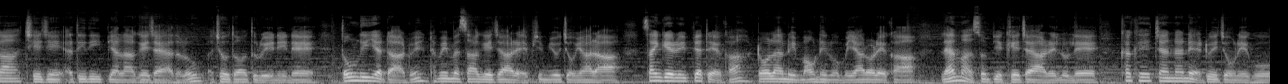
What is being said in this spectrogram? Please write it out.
ကားခြေချင်းအသီးသီးပြန်လာခဲ့ကြရသလိုအချို့သောသူတွေအနေနဲ့၃-၄ရက်တာအတွင်းထမင်းမစားခဲ့ကြရတဲ့အဖြစ်မျိုးကြုံရတာဆိုင်ကယ်တွေပြတ်တဲ့အခါတော်လန်တွေမောင်းနေလို့မရတော့တဲ့အခါလမ်းမှာဆွန့်ပစ်ခဲ့ကြရတယ်လို့လည်းခက်ခဲကြမ်းတမ်းတဲ့အတွေ့အကြုံတွေကို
